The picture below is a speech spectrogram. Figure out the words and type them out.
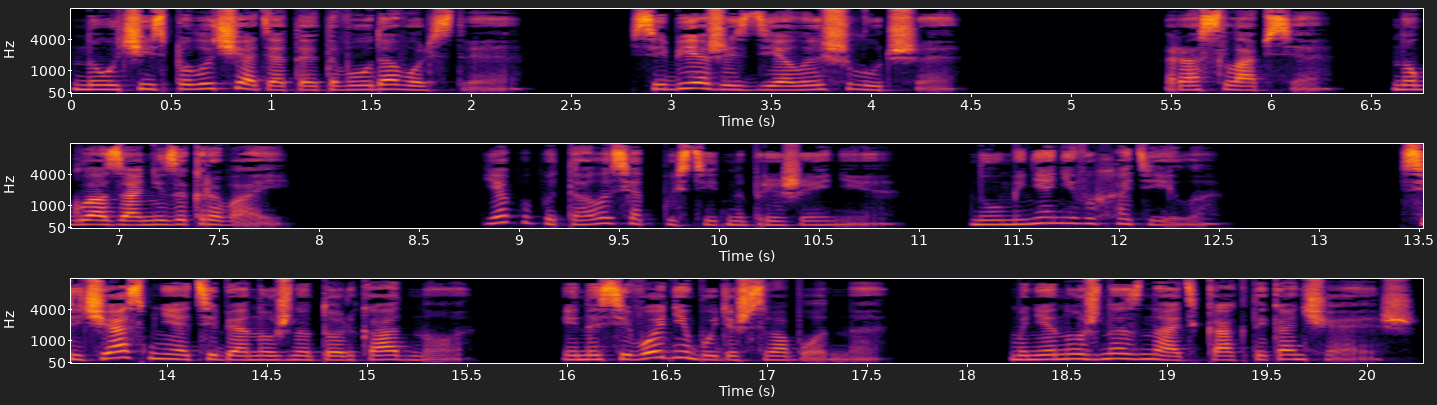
«Научись получать от этого удовольствие. Себе же сделаешь лучше. Расслабься, но глаза не закрывай. Я попыталась отпустить напряжение, но у меня не выходило. Сейчас мне от тебя нужно только одно. И на сегодня будешь свободна. Мне нужно знать, как ты кончаешь.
